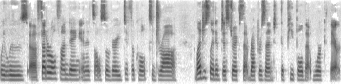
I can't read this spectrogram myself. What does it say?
we lose uh, federal funding, and it's also very difficult to draw legislative districts that represent the people that work there.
